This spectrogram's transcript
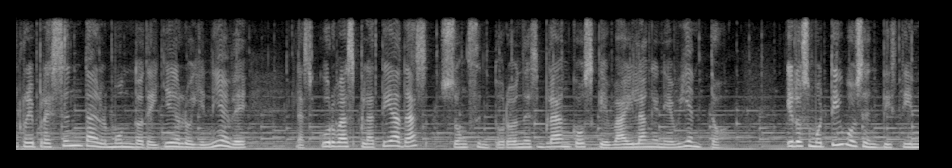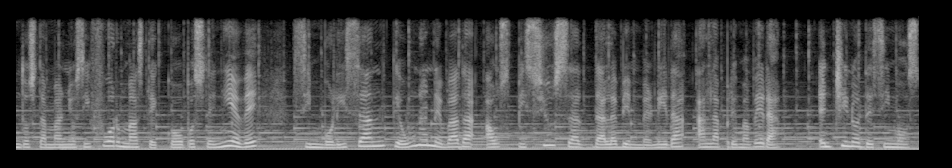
representa el mundo de hielo y nieve. Las curvas plateadas son cinturones blancos que bailan en el viento. Y los motivos en distintos tamaños y formas de copos de nieve simbolizan que una nevada auspiciosa da la bienvenida a la primavera. En chino decimos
